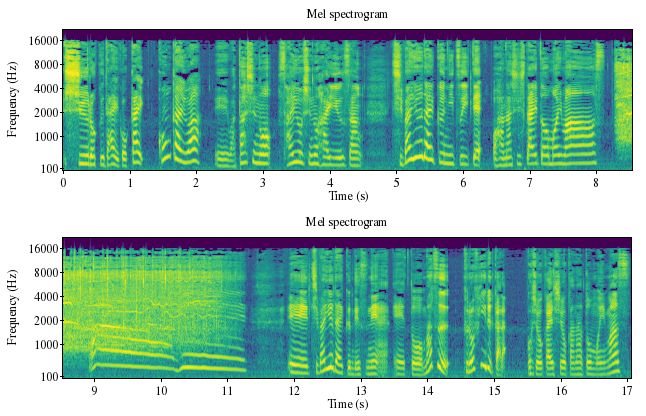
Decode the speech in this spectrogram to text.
収録第5回。今回は、えー、私の最推しの俳優さん、千葉雄大くんについてお話ししたいと思います。あー、イェーイえー、千葉雄大くんですね。えっ、ー、と、まず、プロフィールからご紹介しようかなと思います。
